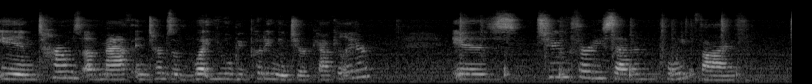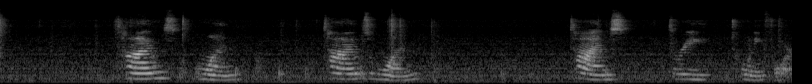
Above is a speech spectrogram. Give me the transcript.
in terms of math, in terms of what you will be putting into your calculator, is 237.5 times 1 times 1 times 324.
